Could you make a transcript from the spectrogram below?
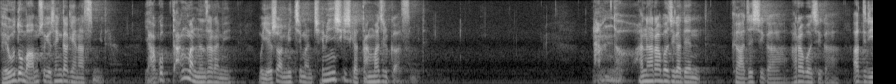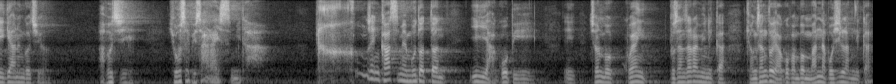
배우도 마음속에 생각해 놨습니다. 야곱 딱 맞는 사람이 뭐 예수 안 믿지만 최민식 씨가 딱 맞을 것 같습니다. 남도한 할아버지가 된 그 아저씨가 할아버지가 아들이 얘기하는 거죠. 아버지 요셉이 살아 있습니다. 평생 가슴에 묻었던 이 야곱이 저는 뭐 고향이 부산 사람이니까 경상도 야곱 한번 만나 보실랍니까?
